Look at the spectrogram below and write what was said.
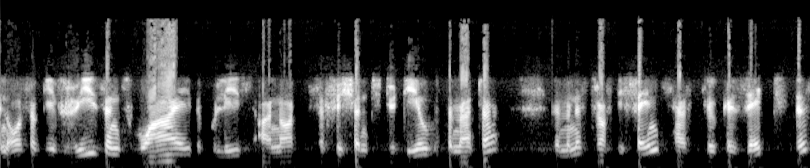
and also give reasons why the police are not sufficient to deal with the matter. The Minister of Defence has to gazette this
